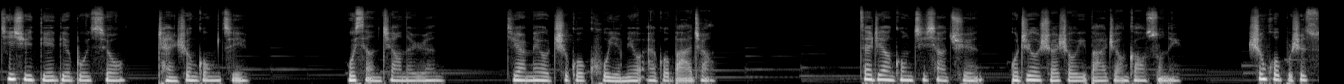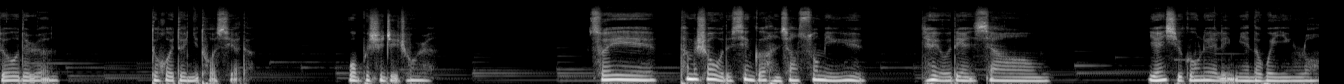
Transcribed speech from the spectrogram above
继续喋喋不休，产生攻击，我想这样的人，既然没有吃过苦，也没有挨过巴掌。再这样攻击下去，我只有甩手一巴掌，告诉你，生活不是所有的人都会对你妥协的。我不是这种人，所以他们说我的性格很像苏明玉，也有点像《延禧攻略》里面的魏璎珞。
